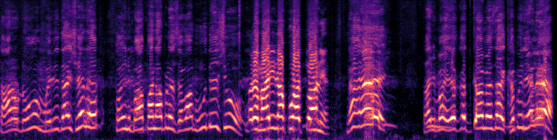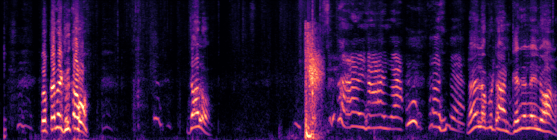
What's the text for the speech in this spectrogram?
તારો ડોહો મરી જાય છે ને તો એને બાપાને આપણે જવાબ હું દઈશું અરે મારી નાખું આજ તો આને. ના તારી માં એક જ કામે જાય ખબર હે ને? તો તમે ઠીકાવો ચાલો. લઈ લો પટાણ ઘરે લઈ લો હાલો.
